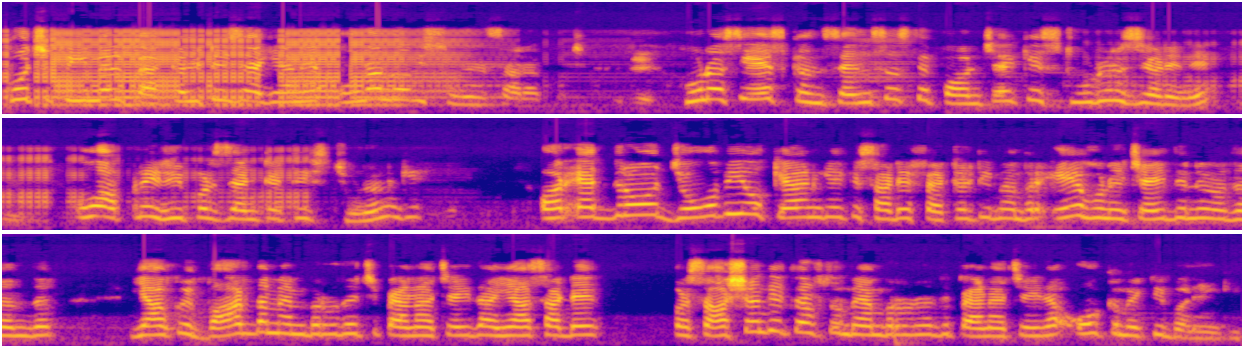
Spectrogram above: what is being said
ਕੁਝ ਫੀਮੇਲ ਫੈਕਲਟੀਜ਼ ਹੈਗੀਆਂ ਨੇ ਉਹਨਾਂ ਨੂੰ ਵੀ ਸੁਣਿਆ ਸਾਰਾ ਕੁਝ। ਹੁਣ ਅਸੀਂ ਇਸ ਕੰਸੈਂਸਸ ਤੇ ਪਹੁੰਚੇ ਕਿ ਸਟੂਡੈਂਟਸ ਜਿਹੜੇ ਨੇ ਉਹ ਆਪਣੇ ਰਿਪਰੈਜ਼ੈਂਟੇਟਿਵਸ ਚੁਣਨਗੇ। ਔਰ ਇਧਰੋਂ ਜੋ ਵੀ ਉਹ ਕਹਿਣਗੇ ਕਿ ਸਾਡੇ ਫੈਕਲਟੀ ਮੈਂਬਰ ਇਹ ਹੋਣੇ ਚਾਹੀਦੇ ਨੇ ਉਹਦੇ ਅੰਦਰ ਜਾਂ ਕੋਈ ਬਾਹਰ ਦਾ ਮੈਂਬਰ ਉਹਦੇ ਚ ਪੈਣਾ ਚਾਹੀਦਾ ਜਾਂ ਸਾਡੇ ਪ੍ਰਸ਼ਾਸਨ ਦੀ ਤਰਫ ਤੋਂ ਮੈਂਬਰ ਉਹਨਾਂ ਦੇ ਪੈਣਾ ਚਾਹੀਦਾ ਉਹ ਕਮੇਟੀ ਬਣੇਗੀ।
